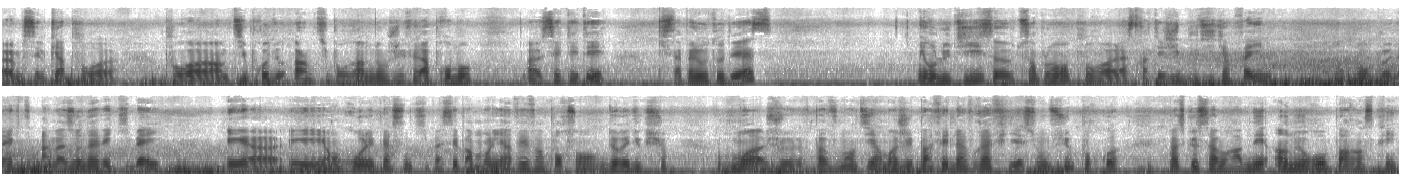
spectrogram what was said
Euh, c'est le cas pour, pour un, petit un petit programme dont j'ai fait la promo cet été qui s'appelle AutoDS. Et on l'utilise tout simplement pour la stratégie boutique infaillible. Donc on connecte Amazon avec eBay euh, et, en gros, les personnes qui passaient par mon lien avaient 20% de réduction. Donc moi, je vais pas vous mentir, moi j'ai pas fait de la vraie affiliation dessus. Pourquoi? Parce que ça me ramenait 1 euro par inscrit.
